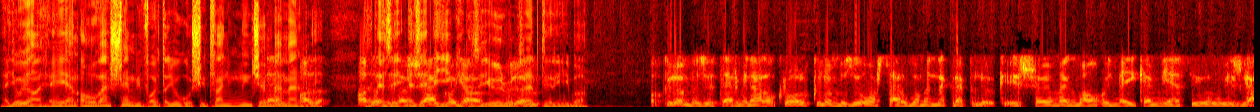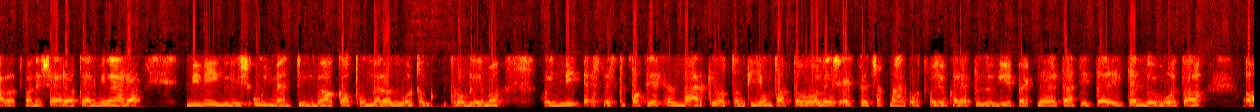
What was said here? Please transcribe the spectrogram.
egy olyan helyen, ahová semmifajta jogosítványunk nincsen Nem, bemenni. az- az Tehát az ez, igazság, egyébként ez egy őrült külön- reptéri hiba. a különböző terminálokról különböző országokba mennek repülők, és megvan, hogy melyiken milyen szigorú vizsgálat van, és erre a terminálra mi végül is úgy mentünk be a kapun, mert az volt a probléma, hogy mi ezt, ezt a papírt ezt bárki otthon kinyomtatta volna, és egyszer csak már ott vagyok a repülőgépeknél, tehát itt, itt ebből volt a, a,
